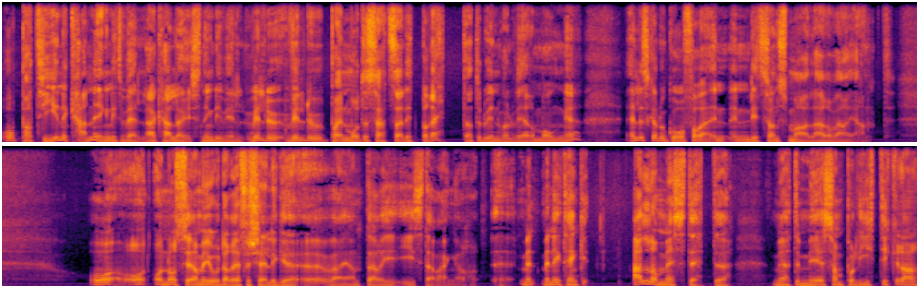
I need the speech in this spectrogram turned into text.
Og partiene kan egentlig velge hva løsning de vil. Vil du, vil du på en måte satse litt bredt, at du involverer mange, eller skal du gå for en, en litt sånn smalere variant? Og, og, og nå ser vi jo det er forskjellige eh, varianter i, i Stavanger. Eh, Men, men jeg tenker aller mest dette med at vi som politikere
